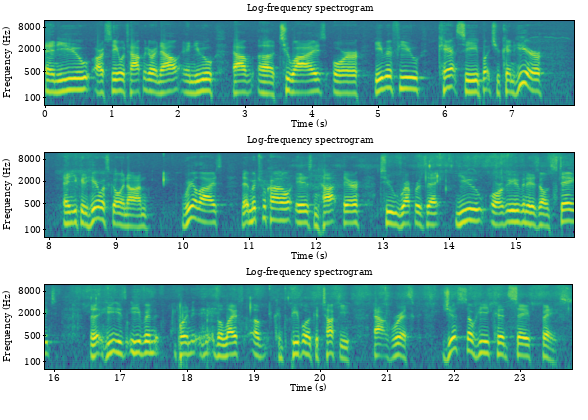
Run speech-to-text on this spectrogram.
and you are seeing what's happening right now, and you have uh, two eyes, or even if you can't see but you can hear, and you can hear what's going on, realize that Mitch McConnell is not there to represent you or even his own state. That he is even putting the lives of people in Kentucky at risk just so he could save face.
